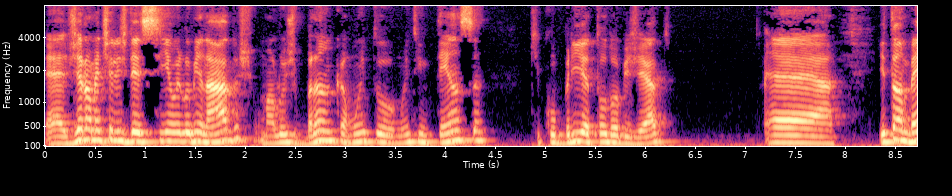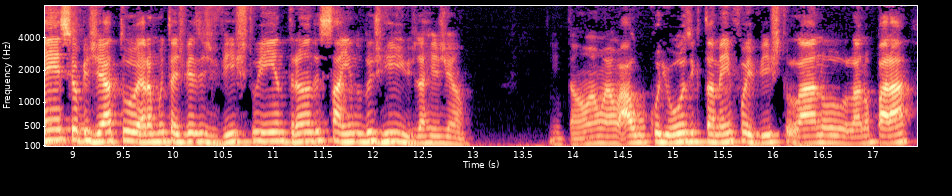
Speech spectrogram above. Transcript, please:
É, geralmente eles desciam iluminados, uma luz branca muito, muito intensa que cobria todo o objeto. É, e também esse objeto era muitas vezes visto e entrando e saindo dos rios da região. Então é, é algo curioso que também foi visto lá no, lá no Pará.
